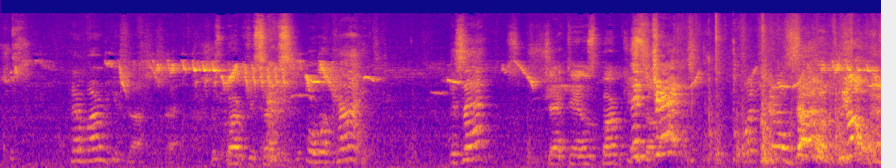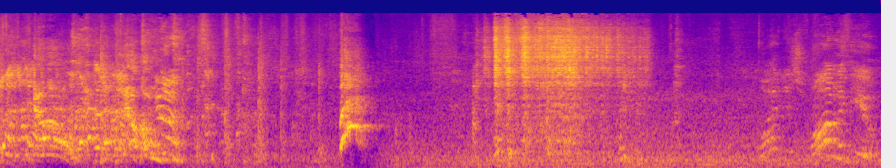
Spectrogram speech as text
Just, What kind of barbecue sauce is that? just barbecue sauce. that? Well, what kind? Is that? Jack Daniels barbecue It's sauce. Jack! What? No! No! No! What is wrong with you?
